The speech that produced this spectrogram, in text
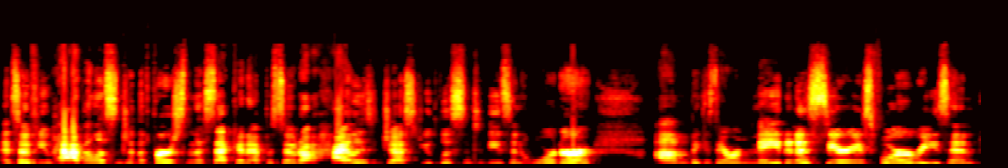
And so if you haven't listened to the first and the second episode, I highly suggest you listen to these in order um, because they were made in a series for a reason.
